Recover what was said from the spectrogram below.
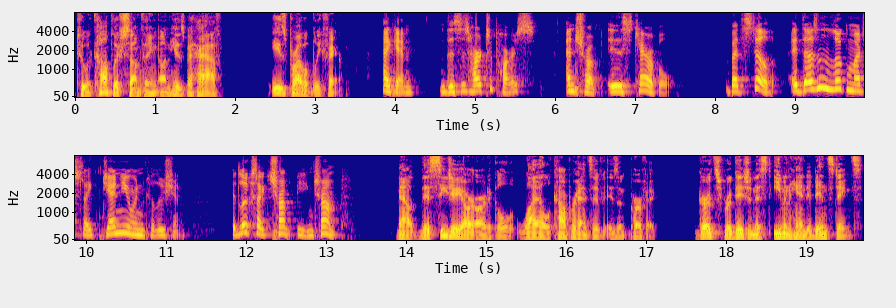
to accomplish something on his behalf, is probably fair. Again, this is hard to parse, and Trump is terrible. But still, it doesn't look much like genuine collusion. It looks like Trump being Trump. Now, this CJR article, while comprehensive, isn't perfect. Gerth's revisionist, even handed instincts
